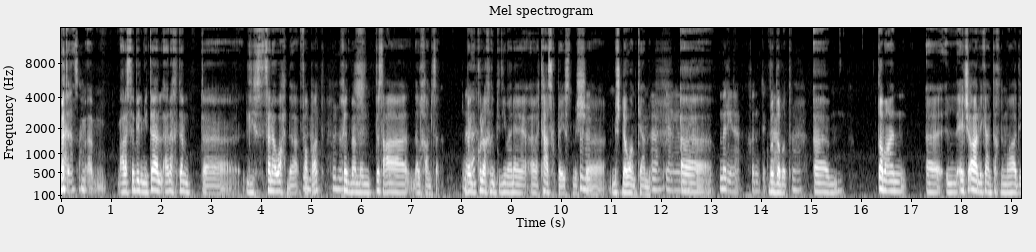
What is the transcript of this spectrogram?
يا. على سبيل المثال أنا خدمت آه، لسنة واحدة فقط. خدمة من تسعة للخمسة. باقي كلها خدمتي دي معناها تاسك بيست مش. آه، مش دوام كامل آه يعني آه، مرنة خدمتك بالضبط. آم، طبعا ال HR اللي كانت تخدمه هذه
